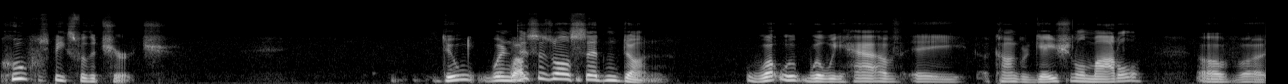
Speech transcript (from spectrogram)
who speaks for the church? Do when well, this is all said and done, what will, will we have a, a, congregational model of uh,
